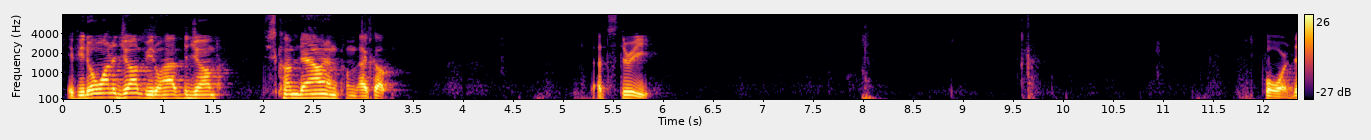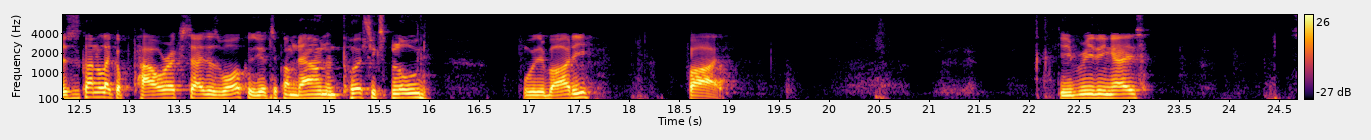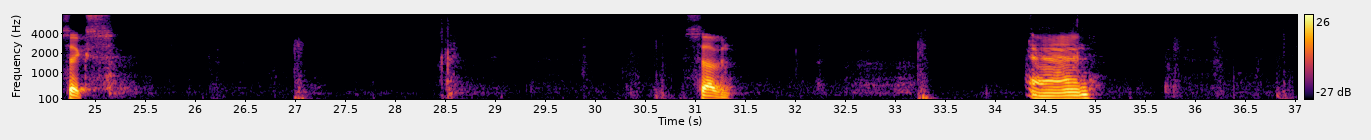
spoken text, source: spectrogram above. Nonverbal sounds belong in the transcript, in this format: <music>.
If you don't wanna jump, you don't have to jump. Just come down and come back up. That's three. four. This is kind of like a power exercise as well because you have to come down and push, explode with your body. Five. Keep breathing, guys. Six. Seven. And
